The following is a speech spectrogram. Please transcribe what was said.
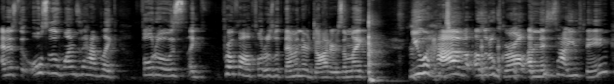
And it's the, also the ones that have like photos, like profile photos with them and their daughters. I'm like, you have a little girl, and this is how you think.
